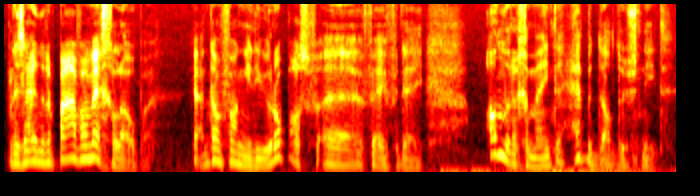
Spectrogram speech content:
er zijn er een paar van weggelopen. Ja, dan vang je die weer op als uh, VVD. Andere gemeenten hebben dat dus niet.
